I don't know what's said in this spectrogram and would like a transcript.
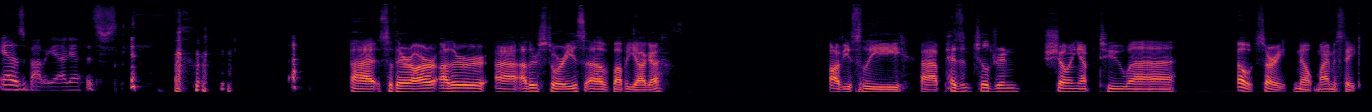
Yeah, that's a Baba Yaga. It's Uh, so there are other uh, other stories of Baba Yaga. Obviously, uh, peasant children showing up to. Oh, sorry, no, my mistake.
